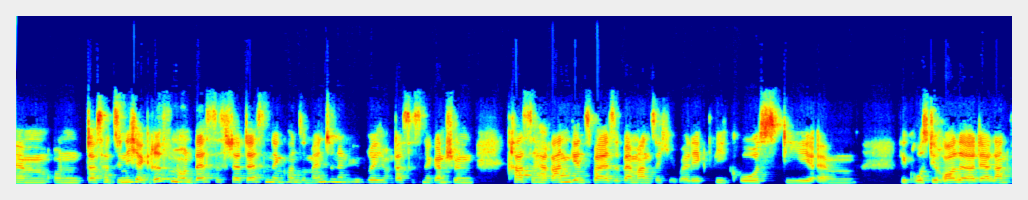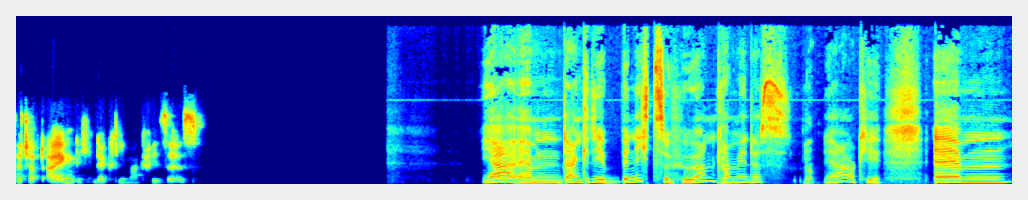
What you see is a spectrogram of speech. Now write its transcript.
Ähm, und das hat sie nicht ergriffen und lässt es stattdessen den Konsumentinnen übrig. Und das ist eine ganz schön krasse Herangehensweise, wenn man sich überlegt, wie groß die, ähm, wie groß die Rolle der Landwirtschaft eigentlich in der Klimakrise ist. Ja, ähm, danke dir. Bin ich zu hören? Kann ja. mir das? Ja, ja okay. Ähm,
